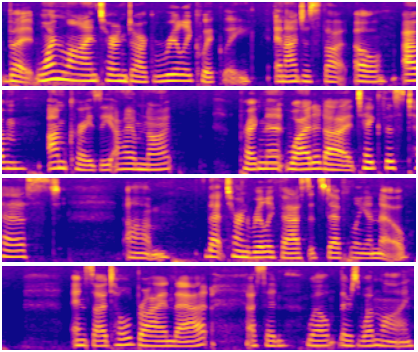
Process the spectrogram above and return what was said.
But one line turned dark really quickly, and I just thought, "Oh, I'm I'm crazy. I am not pregnant. Why did I take this test?" Um, that turned really fast. It's definitely a no. And so I told Brian that. I said, "Well, there's one line."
